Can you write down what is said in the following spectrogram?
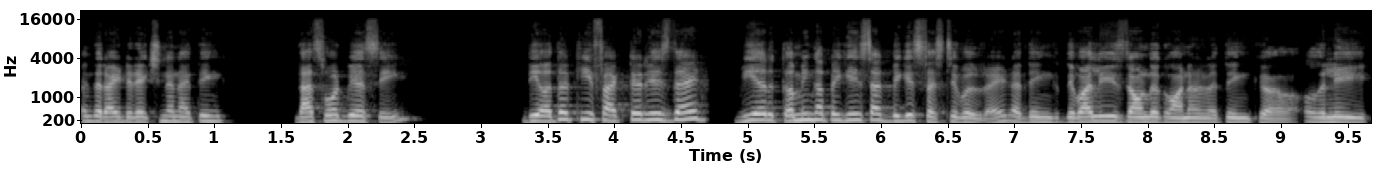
in the right direction. And I think that's what we are seeing. The other key factor is that we are coming up against our biggest festival, right? I think Diwali is down the corner. I think uh, early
